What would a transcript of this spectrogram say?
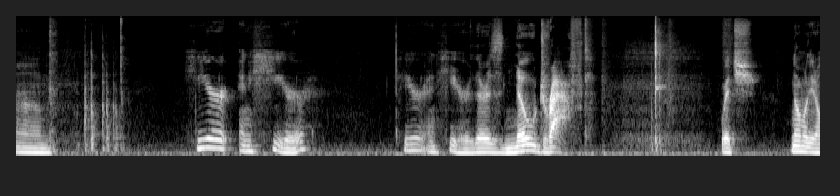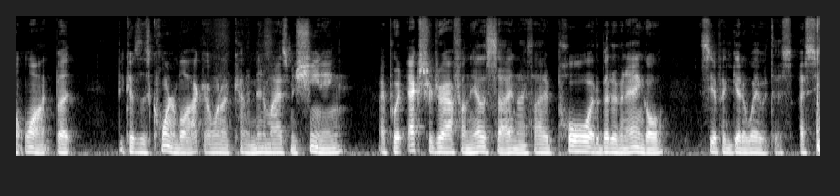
um, here and here, here and here, there is no draft, which normally you don't want, but because this corner block, I want to kind of minimize machining. I put extra draft on the other side, and I thought I'd pull at a bit of an angle, see if I can get away with this. I see.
